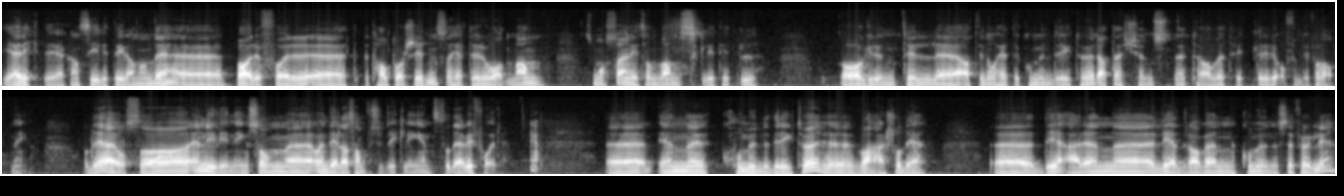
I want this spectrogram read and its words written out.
Det er riktig. Jeg kan si litt om det. Eh, bare for eh, et halvt år siden så het det rådmann, som også er en litt sånn vanskelig tittel. Og grunnen til eh, at vi nå heter kommunedirektør, er at det er kjønnsnøytrale titler i offentlig forvaltning. Og det er jo også en nyvinning som, eh, og en del av samfunnsutviklingen. Så det er vi for. Ja. Eh, en kommunedirektør, hva er så det? Det er en leder av en kommune, selvfølgelig.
